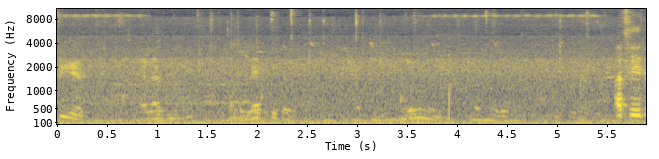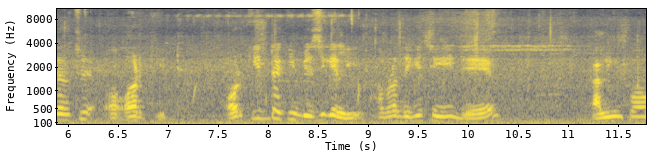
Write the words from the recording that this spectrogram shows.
ঠিক আছে। আচ্ছা এটা হচ্ছে অর্কিড। অর্কিডটা কি বেসিক্যালি আমরা দেখেছি যে কালিম্পং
